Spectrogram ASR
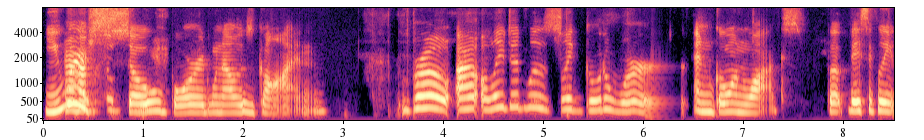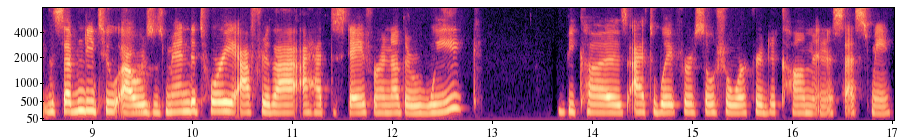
You I were so- so bored when I was gone. Bro, I, all I did was like go to work. and go on walks. But basically, the 72 hours was mandatory. After that, I had to stay for another week because I had to wait for a social worker to come and assess me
